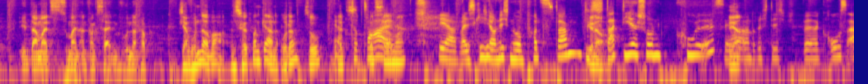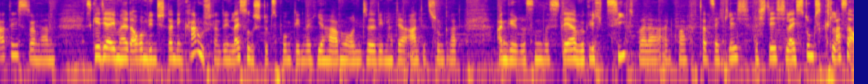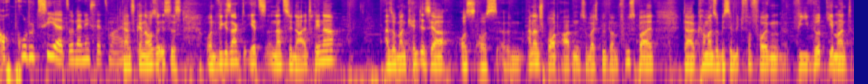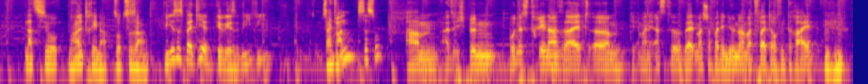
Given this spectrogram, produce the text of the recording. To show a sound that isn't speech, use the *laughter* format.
damals zu meinen Anfangszeiten bewundert habe. Ja, wunderbar. Das hört man gerne, oder? So Ja, als total. Potsdamer. Ja, weil es geht ja auch nicht nur um Potsdam, die Genau. Stadt, die ja schon cool ist ja, Ja. und richtig äh, großartig, sondern es geht ja eben halt auch um den Stand, den Kanustand, den Leistungsstützpunkt, den wir hier haben und äh, den hat der Arndt jetzt schon gerade angerissen, dass der wirklich zieht, weil er einfach tatsächlich richtig Leistungsklasse auch produziert, so nenne ich es jetzt mal. Ganz genau so ist es. Und wie gesagt, jetzt Nationaltrainer. Also man kennt es ja aus, aus ähm, anderen Sportarten, zum Beispiel beim Fußball. Da kann man so ein bisschen mitverfolgen, wie wird jemand Nationaltrainer sozusagen. Wie ist es bei dir gewesen? Wie, wie, seit wann ist das so? Ähm, also ich bin Bundestrainer seit, ähm, die, meine erste Weltmeisterschaft bei den Junioren war 2003,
